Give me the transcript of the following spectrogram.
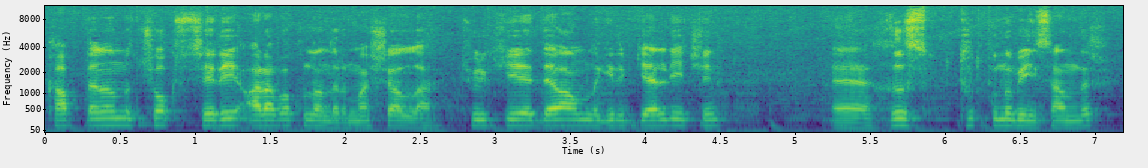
Kaptanımız çok seri araba kullanır maşallah. Türkiye'ye devamlı gidip geldiği için e, hız tutkunu bir insandır.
